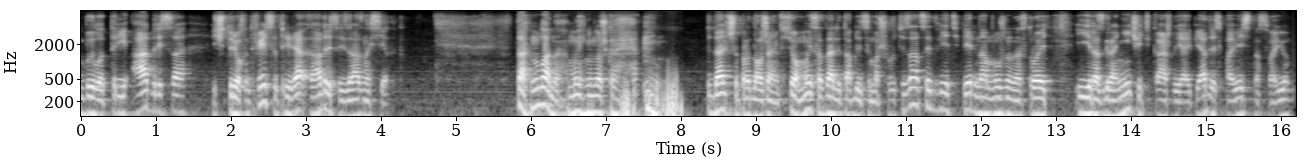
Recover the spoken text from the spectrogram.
было три адреса, из четырех интерфейсов три адреса из разных сеток. Так, ну ладно, мы немножко Дальше продолжаем. Все, мы создали таблицы маршрутизации две. Теперь нам нужно настроить и разграничить каждый IP-адрес, повесить на свою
